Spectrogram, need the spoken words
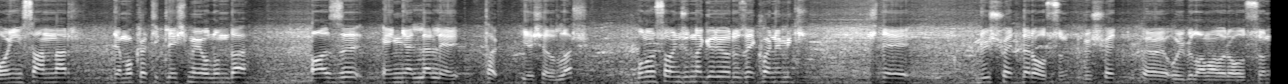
o insanlar demokratikleşme yolunda bazı engellerle yaşadılar. Bunun sonucunda görüyoruz ekonomik işte rüşvetler olsun, rüşvet e, uygulamaları olsun.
